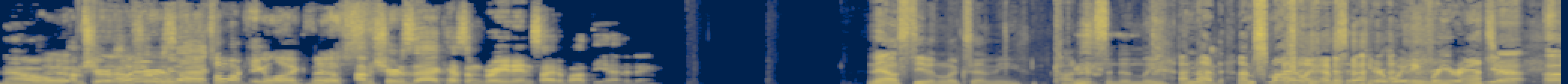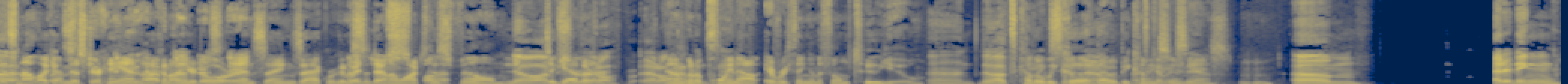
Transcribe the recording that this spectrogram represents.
No. I'm sure I'm Why sure are we all Zach talking like this. I'm sure Zach has some great insight about the editing. Now Steven looks at me condescendingly. I'm not. I'm smiling. I'm sitting here waiting for your answer. Yeah, uh, it's not like I'm let's- Mr. Hand knocking on your door and saying, "Zach, we're going to sit down and watch this spot- film, No, I'm Together. sure that'll, that'll and I'm going to point soon. out everything in the film to you." Uh, no, that's coming. Although we soon could, now. that would be That's coming, soon. Yes. hmm Um, editing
